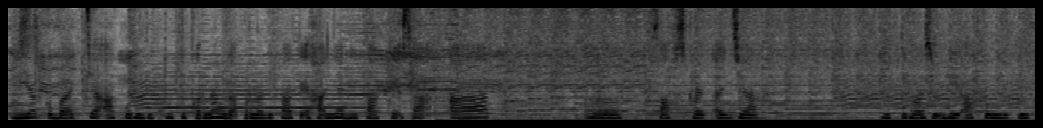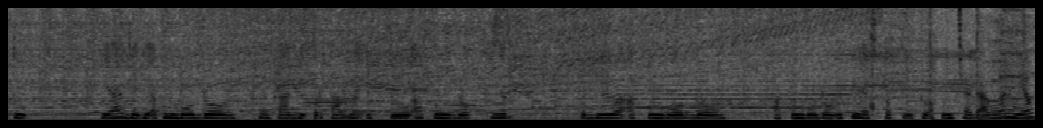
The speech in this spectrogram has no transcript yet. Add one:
Dia kebaca akun ditutup karena nggak pernah dipakai hanya dipakai saat uh, subscribe aja itu masuk di akun ditutup. Ya jadi akun bodong. Yang tadi pertama itu akun blokir kedua akun bodong. Akun bodong itu ya seperti itu akun cadangan yang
